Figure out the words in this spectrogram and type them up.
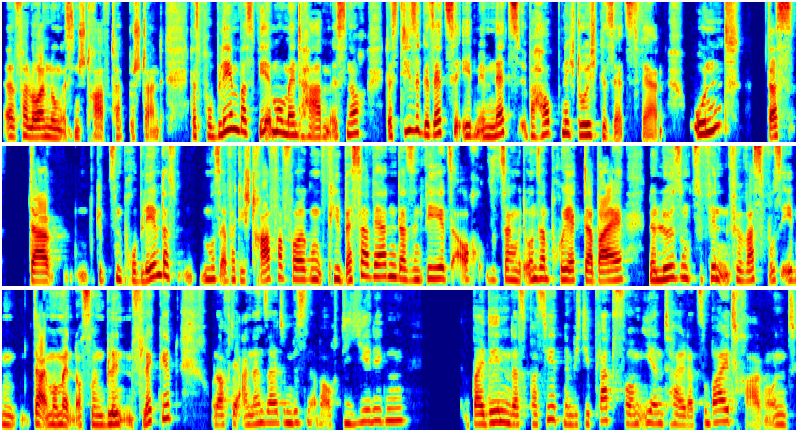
äh, Verleumdung ist ein Straftatbestand. Das Problem, was wir im Moment haben, ist noch, dass diese Gesetze eben im Netz Netz überhaupt nicht durchgesetzt werden. Und das da gibt es ein Problem, das muss einfach die Strafverfolgung viel besser werden. Da sind wir jetzt auch sozusagen mit unserem Projekt dabei, eine Lösung zu finden für was, wo es eben da im Moment noch so einen blinden Fleck gibt. Und auf der anderen Seite müssen aber auch diejenigen, bei denen das passiert, nämlich die Plattform, ihren Teil dazu beitragen. Und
